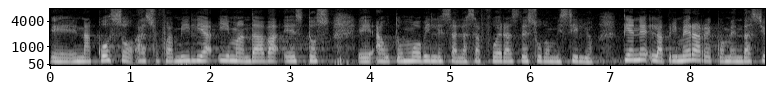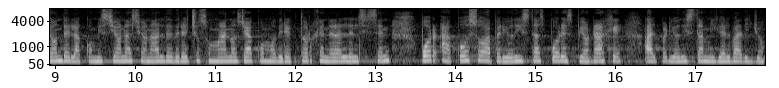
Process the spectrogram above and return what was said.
en acoso a su familia y mandaba estos eh, automóviles a las afueras de su domicilio. Tiene la primera recomendación de la Comisión Nacional de Derechos Humanos ya como director general del CISEN por acoso a periodistas, por espionaje al periodista Miguel Vadillo.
